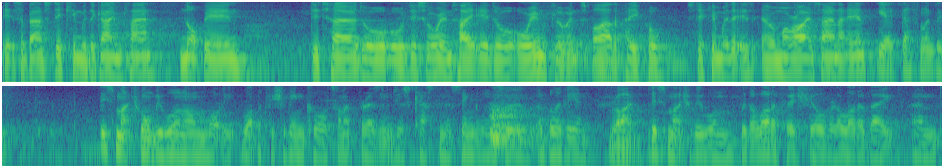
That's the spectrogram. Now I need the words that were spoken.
it's about sticking with the game plan, not being deterred or, or disorientated or, or influenced by other people. Sticking with it. Is, am I right in saying that, Ian? Yeah, definitely. The, this match won't be won on what what the fish have been caught on at present, just casting a single into oblivion. Right. This match will be won with a lot of fish over a lot of bait, and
